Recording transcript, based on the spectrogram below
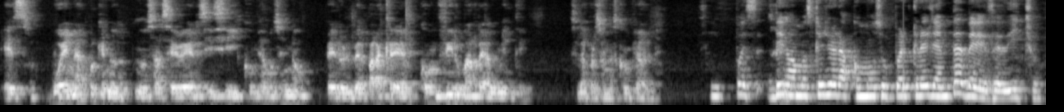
es buena porque nos, nos hace ver si sí confiamos en no, pero el ver para creer confirma realmente si la persona es confiable. Sí, pues digamos que yo era como súper creyente de ese dicho.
